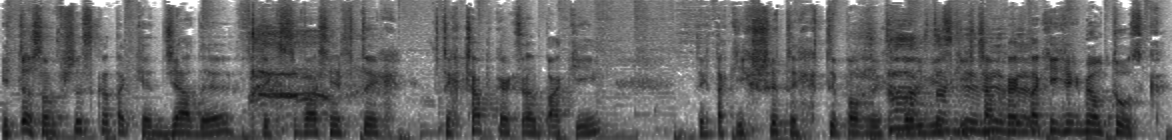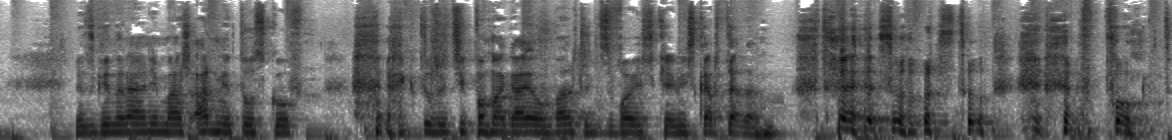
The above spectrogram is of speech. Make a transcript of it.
I to są wszystko takie dziady w tych, właśnie w tych, w tych czapkach z alpaki, tych takich szytych, typowych tak, boliwijskich tak, czapkach, takich jak miał Tusk. Więc generalnie masz armię Tusków, którzy ci pomagają walczyć z wojskiem i z kartelem. To jest po prostu punkt.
